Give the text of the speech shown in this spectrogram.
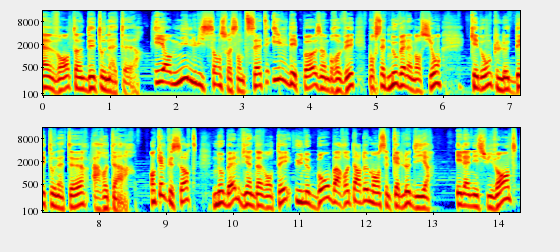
invente un détonateur. Et en 1867, il dépose un brevet pour cette nouvelle invention, qui est donc le détonateur à retard. En quelque sorte, Nobel vient d'inventer une bombe à retardement, c'est le cas de le dire. Et l'année suivante,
